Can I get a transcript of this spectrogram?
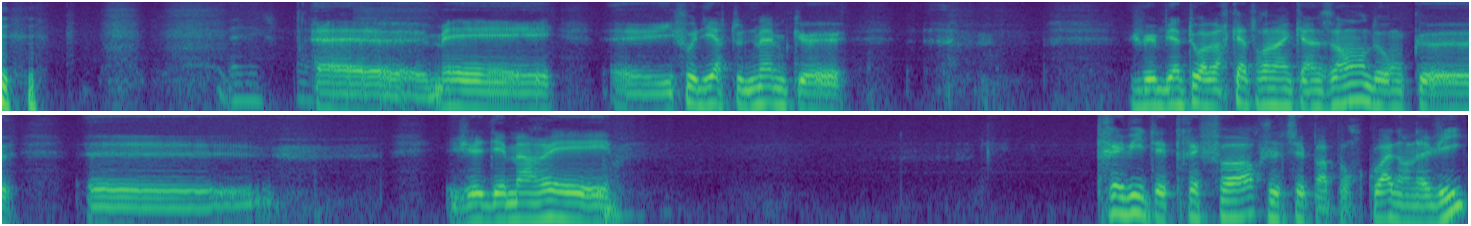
Euh, mais euh, il faut dire tout de même que je vais bientôt avoir 95 ans, donc euh, euh, j'ai démarré très vite et très fort, je ne sais pas pourquoi, dans la vie,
